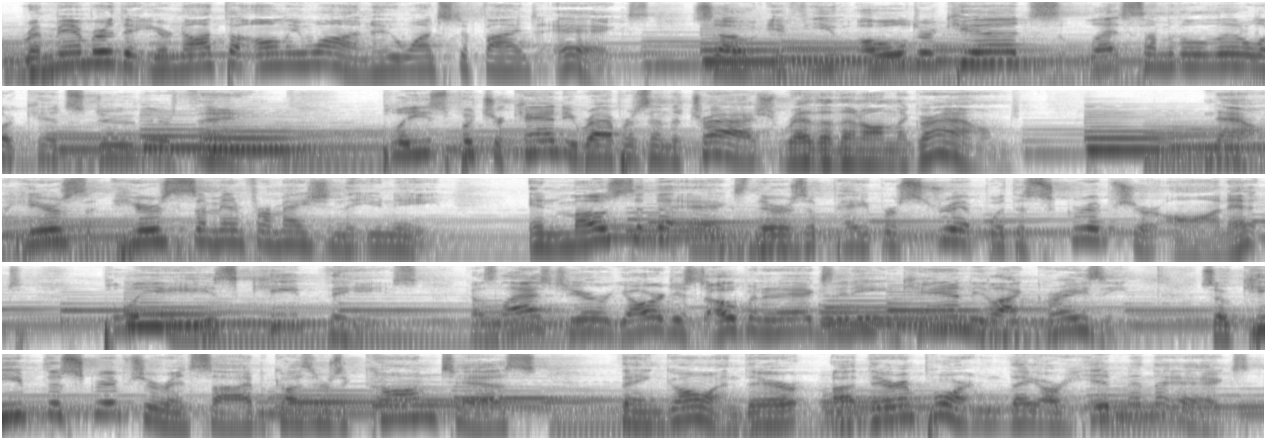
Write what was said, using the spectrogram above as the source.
Remember that you're not the only one who wants to find eggs. So if you older kids, let some of the littler kids do their thing. Please put your candy wrappers in the trash rather than on the ground. Now, here's, here's some information that you need. In most of the eggs, there's a paper strip with a scripture on it. Please keep these. Because last year, y'all were just opening eggs and eating candy like crazy. So keep the scripture inside because there's a contest thing going. They're, uh, they're important. They are hidden in the eggs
